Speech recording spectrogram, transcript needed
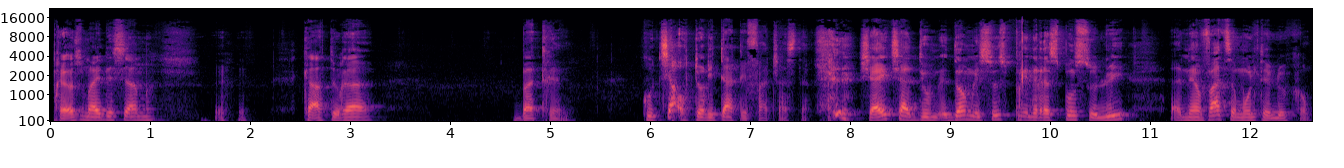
Preoți mai de seamă. Cartura bătrân. Cu ce autoritate face asta? și aici Domnul Iisus, prin răspunsul lui, ne învață multe lucruri.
